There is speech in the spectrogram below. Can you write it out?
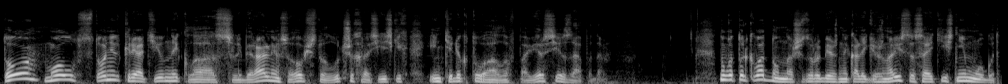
То, мол, стонет креативный класс, либеральное сообщество лучших российских интеллектуалов по версии Запада. Ну вот только в одном наши зарубежные коллеги-журналисты сойтись не могут.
